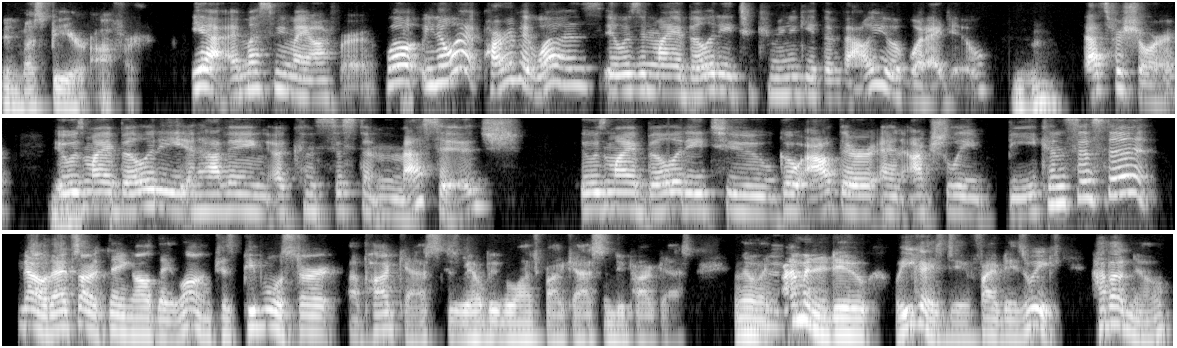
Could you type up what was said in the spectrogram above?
It must be your offer. Yeah it must be my offer. Well you know what? Part of it was it was in my ability to communicate the value of what i do. Mm-hmm. that's for sure. It was my ability in having a consistent message. It was my ability to go out there and actually be consistent. No, that's our thing all day long because people will start a podcast because we help people launch podcasts and do podcasts. And they're like, Mhm. I'm going to do what you guys do five days a week. How about no?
